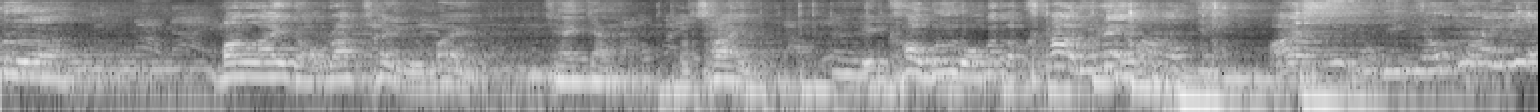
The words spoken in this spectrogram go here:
เรือ มาลัยดอกรักใช่หรือไม่ ใช่จ้ะก็ใช่ เห็นเข้าเมืองหลวงมาตกข้าวดูนี่ไป เดี๋ยวใครเนี่ย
